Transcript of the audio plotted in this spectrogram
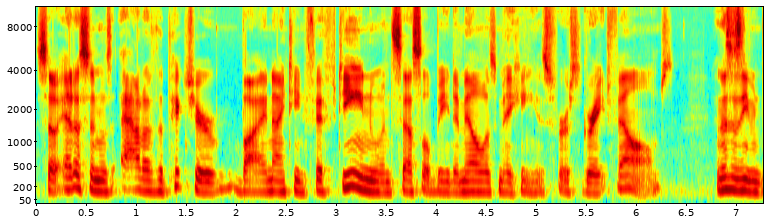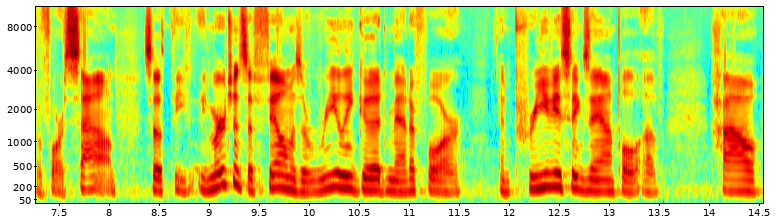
So Edison was out of the picture by 1915 when Cecil B. DeMille was making his first great films. And this is even before sound. So the emergence of film is a really good metaphor and previous example of how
